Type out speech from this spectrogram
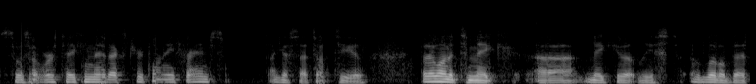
So is it worth taking that extra 20 frames? I guess that's up to you. But I wanted to make, uh, make you at least a little bit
